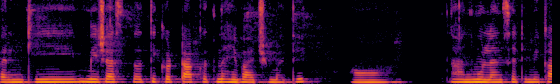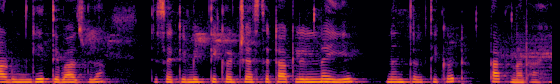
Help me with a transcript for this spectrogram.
कारण की मी जास्त तिखट टाकत नाही भाजीमध्ये. लहान मुलांसाठी मी काढून घेते बाजूला. त्यासाठी मी तिखट जास्त टाकलेलं नाही आहे नंतर तिखट टाकणार आहे.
